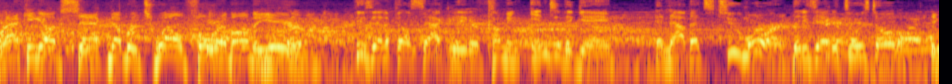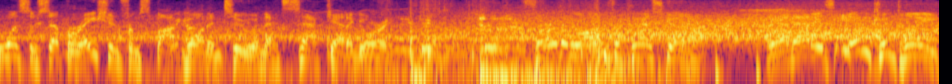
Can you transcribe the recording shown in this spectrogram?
racking up sack number 12 for him on the year. He's the NFL sack leader coming into the game, and now that's two more that he's added to his total. He wants some separation from spot one and two in that sack category. Third and long for Prescott. And that is incomplete.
